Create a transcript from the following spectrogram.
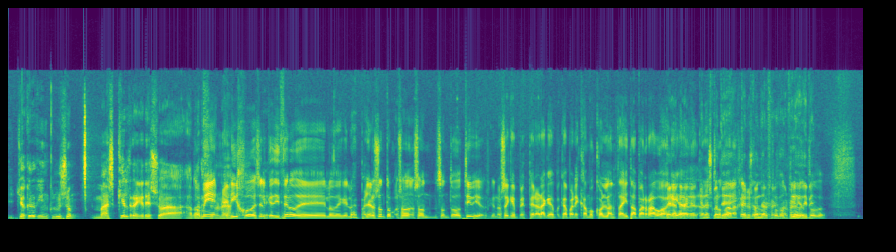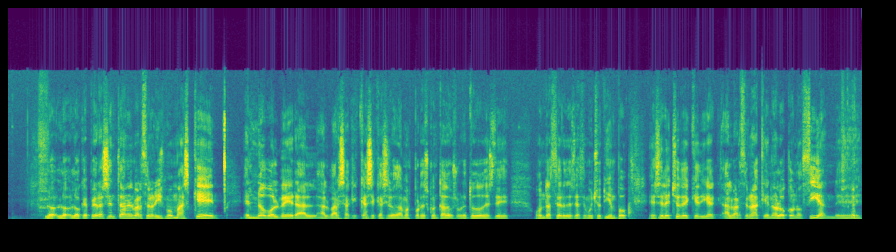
Yo creo que incluso más que el regreso a, a Barcelona. el hijo es el que eh, dice lo de, lo de que los españoles son, son, son, son todos tibios, que no sé, que esperará que, aparezcamos con lanzas y taparrabos espera, aquí a, que, a que, nos cuente, la gente, que, nos cuente, Alfredo, Alfredo, Alfredo, lo, lo, que peor ha sentado en el barcelonismo, más que el no volver al, al, Barça, que casi casi lo damos por descontado, sobre todo desde Onda Cero, desde hace mucho tiempo, es el hecho de que diga al Barcelona que no lo conocían eh,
